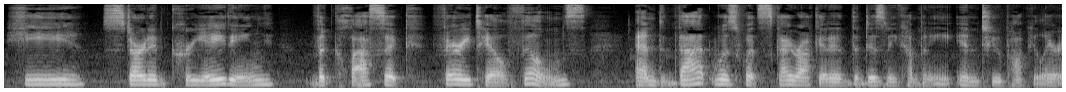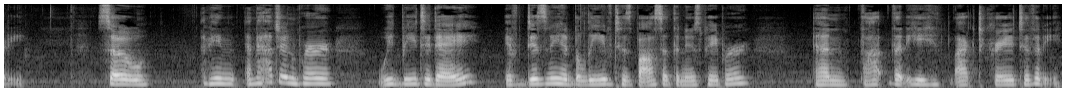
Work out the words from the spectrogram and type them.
he started creating the classic fairy tale films, and that was what skyrocketed the Disney Company into popularity. So I mean, imagine where we'd be today if Disney had believed his boss at the newspaper and thought that he lacked creativity.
